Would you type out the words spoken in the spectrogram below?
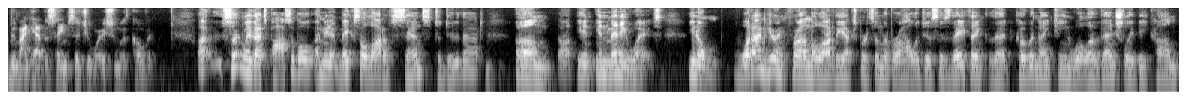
we might have the same situation with COVID? Uh, certainly, that's possible. I mean, it makes a lot of sense to do that um, uh, in in many ways. You know, what I'm hearing from a lot of the experts and the virologists is they think that COVID 19 will eventually become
